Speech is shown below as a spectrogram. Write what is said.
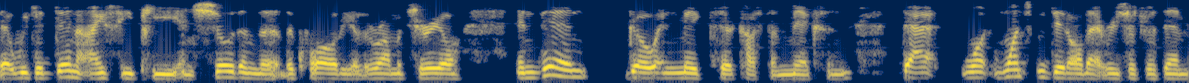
that we could then ICP and show them the, the quality of the raw material and then go and make their custom mix. And that once we did all that research with them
